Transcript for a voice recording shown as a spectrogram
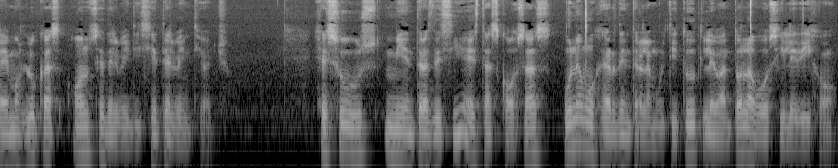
Leemos Lucas 11 del 27 al 28. Jesús, mientras decía estas cosas, una mujer de entre la multitud levantó la voz y le dijo,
